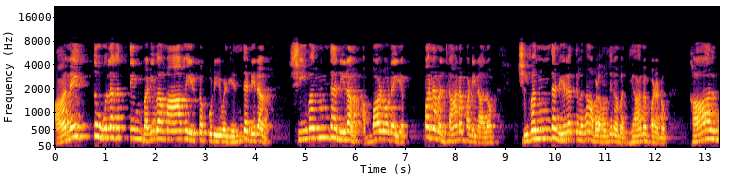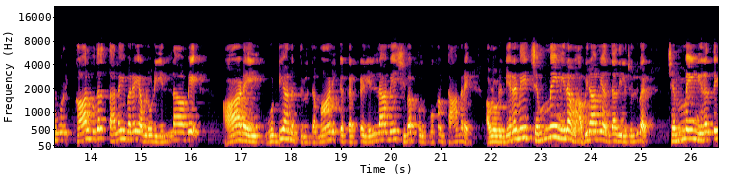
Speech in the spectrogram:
அனைத்து உலகத்தின் வடிவமாக இருக்கக்கூடியவள் எந்த நிறம்? சிவந்த நிறம். அம்பாளோட எப்ப நம்ம தியானம் பண்ணினாலும் சிவந்த நிறத்துல தான் அவளை வந்து நம்ம தியானம் பண்ணணும். கால் முர் கால் முதல் தலைவரை அவளோட அவளுடைய எல்லாமே ஆடை ஒட்டியானத்தில் இந்த மாணிக்க கற்கள் எல்லாமே சிவப்பு முகம் தாமரை. அவளோட நிறமே செம்மை நிறம். அபிராமி அந்தாதியில சொல்லுவார் செம்மை நிறத்தை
